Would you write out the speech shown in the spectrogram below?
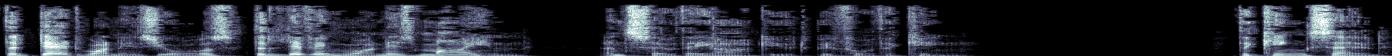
the dead one is yours, the living one is mine. And so they argued before the king. The king said,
